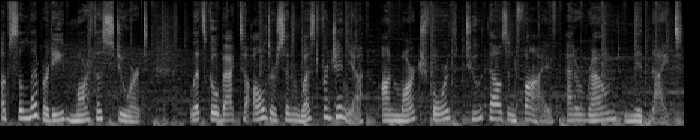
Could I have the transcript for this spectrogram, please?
of celebrity Martha Stewart. Let's go back to Alderson, West Virginia on March 4th, 2005 at around midnight.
